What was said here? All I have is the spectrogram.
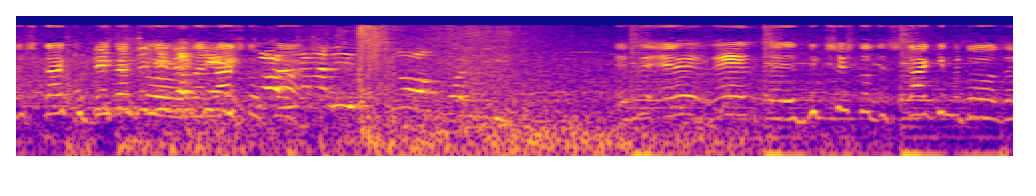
δισκάκι που ήταν το The Last of Us. Έδει- ε- ε- ε, Δείξε στο δισκάκι με το The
